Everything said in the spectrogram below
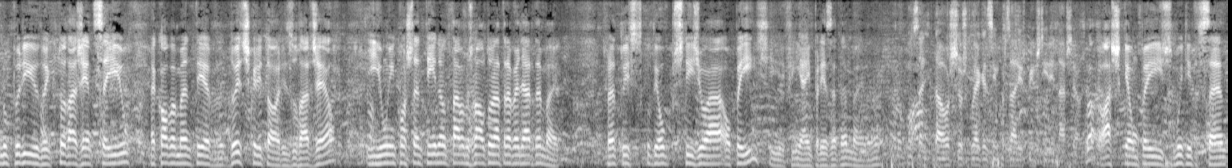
no período em que toda a gente saiu, a COBA manteve dois escritórios, o da Argel e um em Constantina, onde estávamos na altura a trabalhar também. Portanto, isso deu prestígio ao país e, enfim, à empresa também. Não é? Qual é o conselho que dá aos seus colegas empresários para investirem na? Bom, eu acho que é um país muito interessante,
